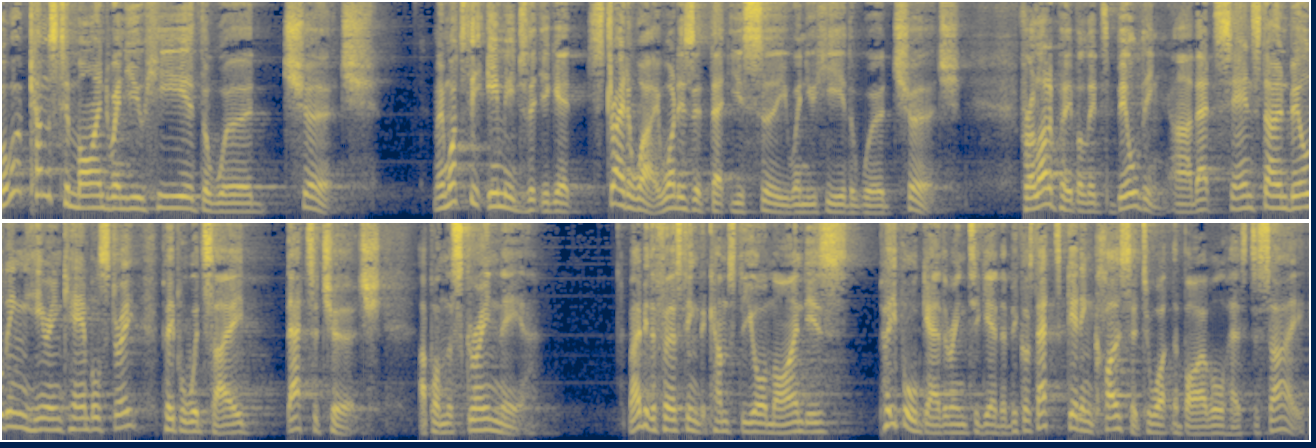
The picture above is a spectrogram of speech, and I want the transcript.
But what comes to mind when you hear the word church? I mean, what's the image that you get straight away? What is it that you see when you hear the word church? For a lot of people, it's building. Uh, that sandstone building here in Campbell Street, people would say, that's a church up on the screen there. Maybe the first thing that comes to your mind is people gathering together because that's getting closer to what the Bible has to say.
